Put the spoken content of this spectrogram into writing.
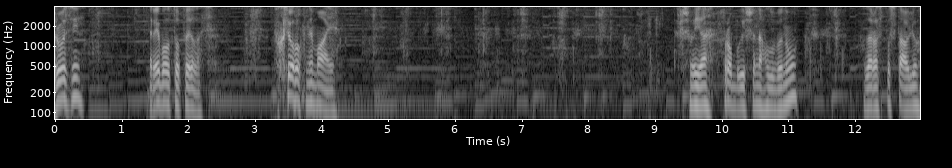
Друзі, риба втопилась. Покльовок немає. Так що я пробую ще на глибину. Зараз поставлю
